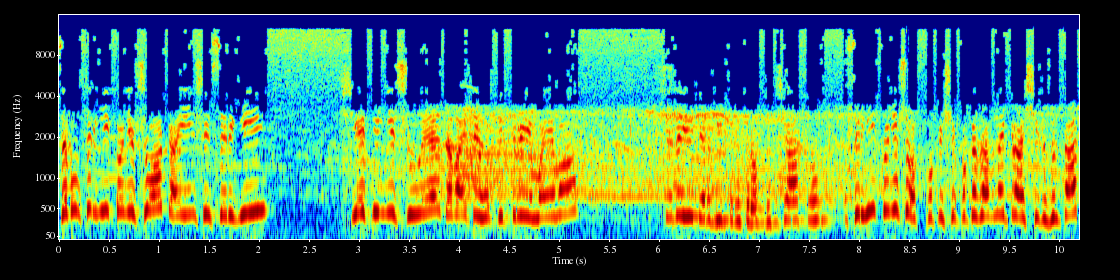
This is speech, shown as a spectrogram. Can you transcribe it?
Це був Сергій Конюшок, а інший Сергій ще фінішує. Давайте його підтримаємо. Ще дають арбітри трохи часу. Сергій Конюшок поки що показав найкращий результат.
